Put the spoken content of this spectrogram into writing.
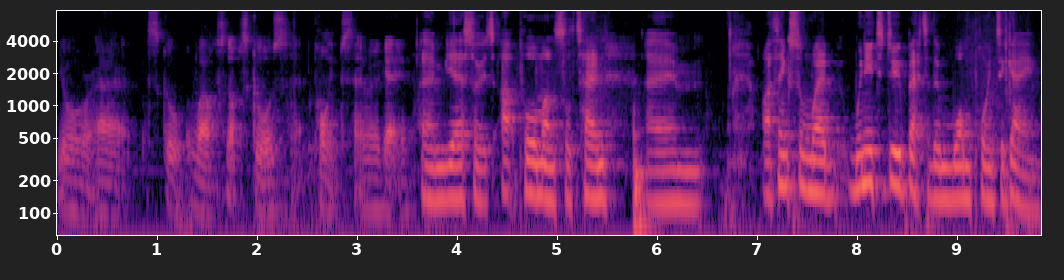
your uh, score? Well, it's not scores, points. How we're getting. Um, yeah, so it's at Paul Mansell 10. Um, I think somewhere we need to do better than one point a game.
